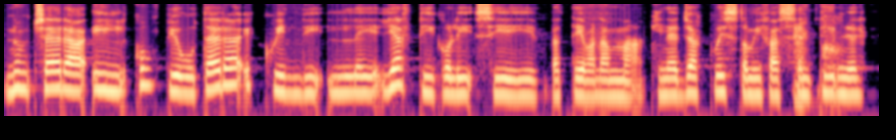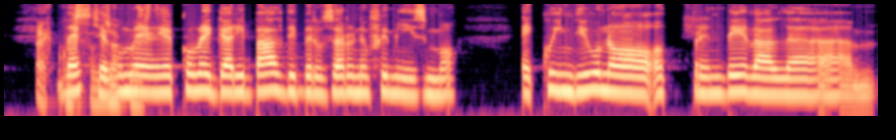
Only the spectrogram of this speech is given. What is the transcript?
non c'era il computer e quindi le, gli articoli si battevano a macchina. Già questo mi fa ecco, sentire ecco, ecco, vecchia come, come, Garibaldi per usare un eufemismo. E quindi uno prendeva il,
